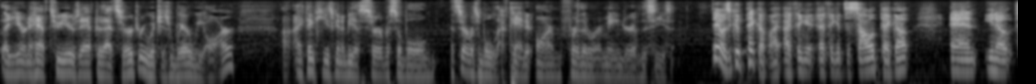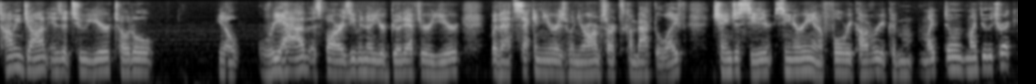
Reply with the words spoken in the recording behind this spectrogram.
a year and a half, two years after that surgery, which is where we are. Uh, I think he's going to be a serviceable, a serviceable left-handed arm for the remainder of the season. Yeah, it was a good pickup. I, I think it, I think it's a solid pickup, and you know Tommy John is a two-year total, you know, rehab as far as even though you're good after a year, but that second year is when your arm starts to come back to life, changes scenery and a full recovery could might do might do the trick.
